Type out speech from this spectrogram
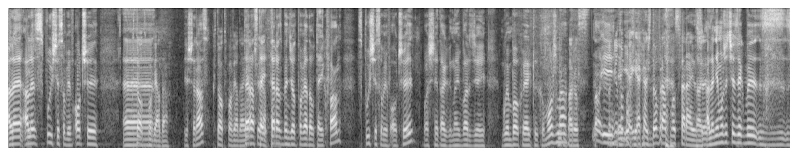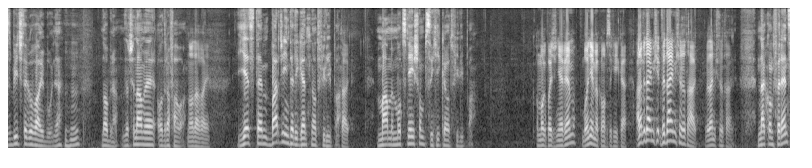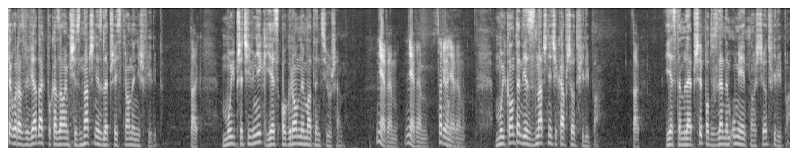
Ale, ale spójrzcie sobie w oczy. e, Kto odpowiada? Jeszcze raz? Kto odpowiada? Teraz, ja, te, teraz będzie odpowiadał Take Fan. Spójrzcie sobie w oczy, właśnie tak najbardziej głęboko jak tylko można. No i jakaś dobra atmosfera jest, tak, że... ale nie możecie jakby z, zbić tego vibe'u, nie? Mhm. Dobra, zaczynamy od Rafała. No dawaj, Jestem bardziej inteligentny od Filipa. tak. Mam mocniejszą psychikę od Filipa. Mogę powiedzieć nie wiem, bo nie wiem jaką psychikę. Ale wydaje mi się, wydaje mi się, że tak. Wydaje mi się, że tak. Na konferencjach oraz wywiadach pokazałem się znacznie z lepszej strony niż Filip. Tak. Mój przeciwnik jest ogromnym atencjuszem. Nie wiem, nie wiem. Serio nie wiem. Mój content jest znacznie ciekawszy od Filipa. Tak. Jestem lepszy pod względem umiejętności od Filipa.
